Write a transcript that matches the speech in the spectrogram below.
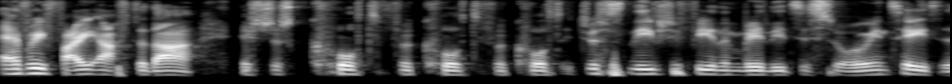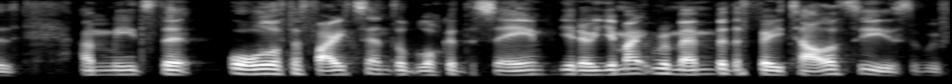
Every fight after that, it's just cut for cut for cut. It just leaves you feeling really disorientated and means that all of the fights end up looking the same. You know, you might remember the fatalities that we've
